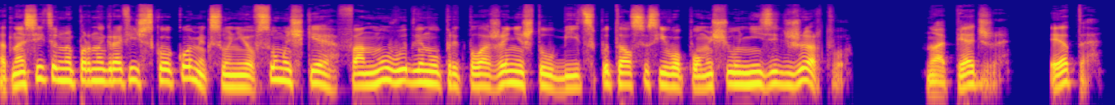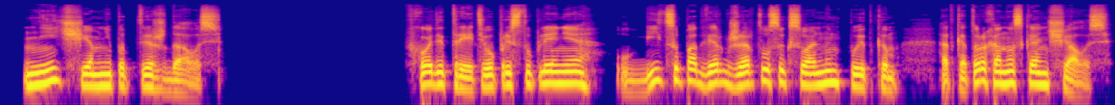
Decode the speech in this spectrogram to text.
Относительно порнографического комикса у нее в сумочке Фанму выдвинул предположение, что убийца пытался с его помощью унизить жертву. Но опять же, это ничем не подтверждалось. В ходе третьего преступления убийца подверг жертву сексуальным пыткам, от которых она скончалась,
